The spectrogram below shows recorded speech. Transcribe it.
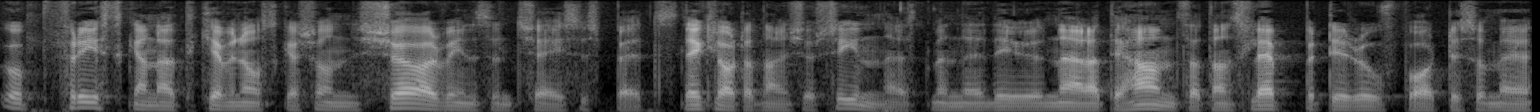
uppfriskande att Kevin Oskarsson kör Vincent Chase i spets. Det är klart att han kör sin häst, men eh, det är ju nära till hands att han släpper till Roof Party som är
